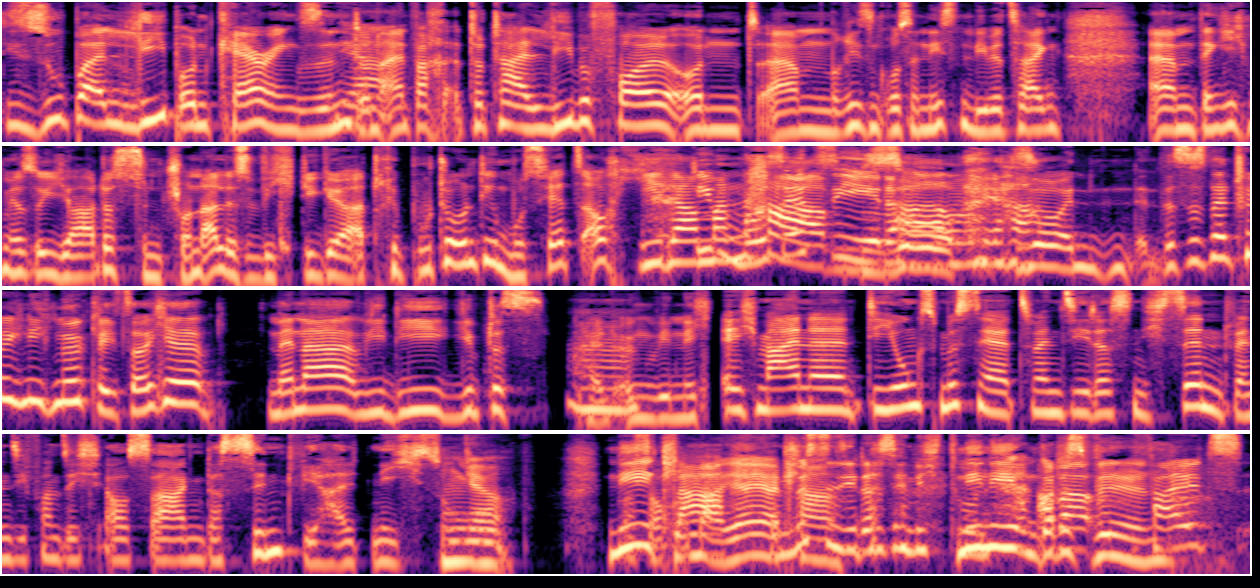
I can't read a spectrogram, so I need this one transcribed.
die super lieb und caring sind Ja. und einfach total liebevoll und ähm, riesengroße Nächstenliebe zeigen, ähm, denke ich mir so, ja, das sind schon alles wichtige Attribute und die muss jetzt auch jeder Die Mann haben. jeder so, haben, ja. so, das ist natürlich nicht möglich. Solche Männer wie die gibt es Mhm. halt irgendwie nicht. Ich meine, die Jungs müssen ja jetzt, wenn sie das nicht sind, wenn sie von sich aus sagen, das sind wir halt nicht so. Ja. Nee, klar, immer, ja, ja, dann klar. müssen sie das ja nicht tun. Nee, nee, um Aber Gottes Willen. Falls äh,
